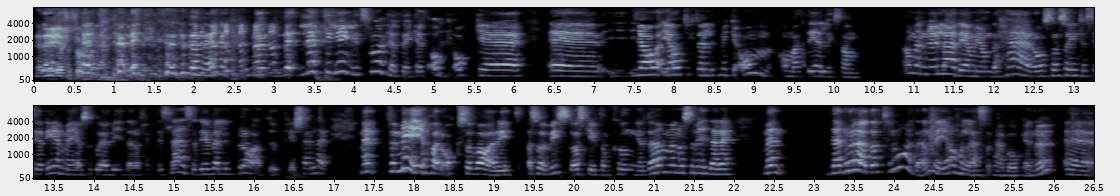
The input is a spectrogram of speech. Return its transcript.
Nej, jag förstår. Den är, lättillgängligt språk helt enkelt. Och, och eh, eh, jag, jag har tyckt väldigt mycket om, om att det är liksom ja men nu lärde jag mig om det här och sen så intresserar det mig och så går jag vidare och faktiskt läser. Det är väldigt bra att du uppger källor. Men för mig har det också varit, alltså visst du har skrivit om kungadömen och så vidare, men den röda tråden när jag har läst den här boken nu eh,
